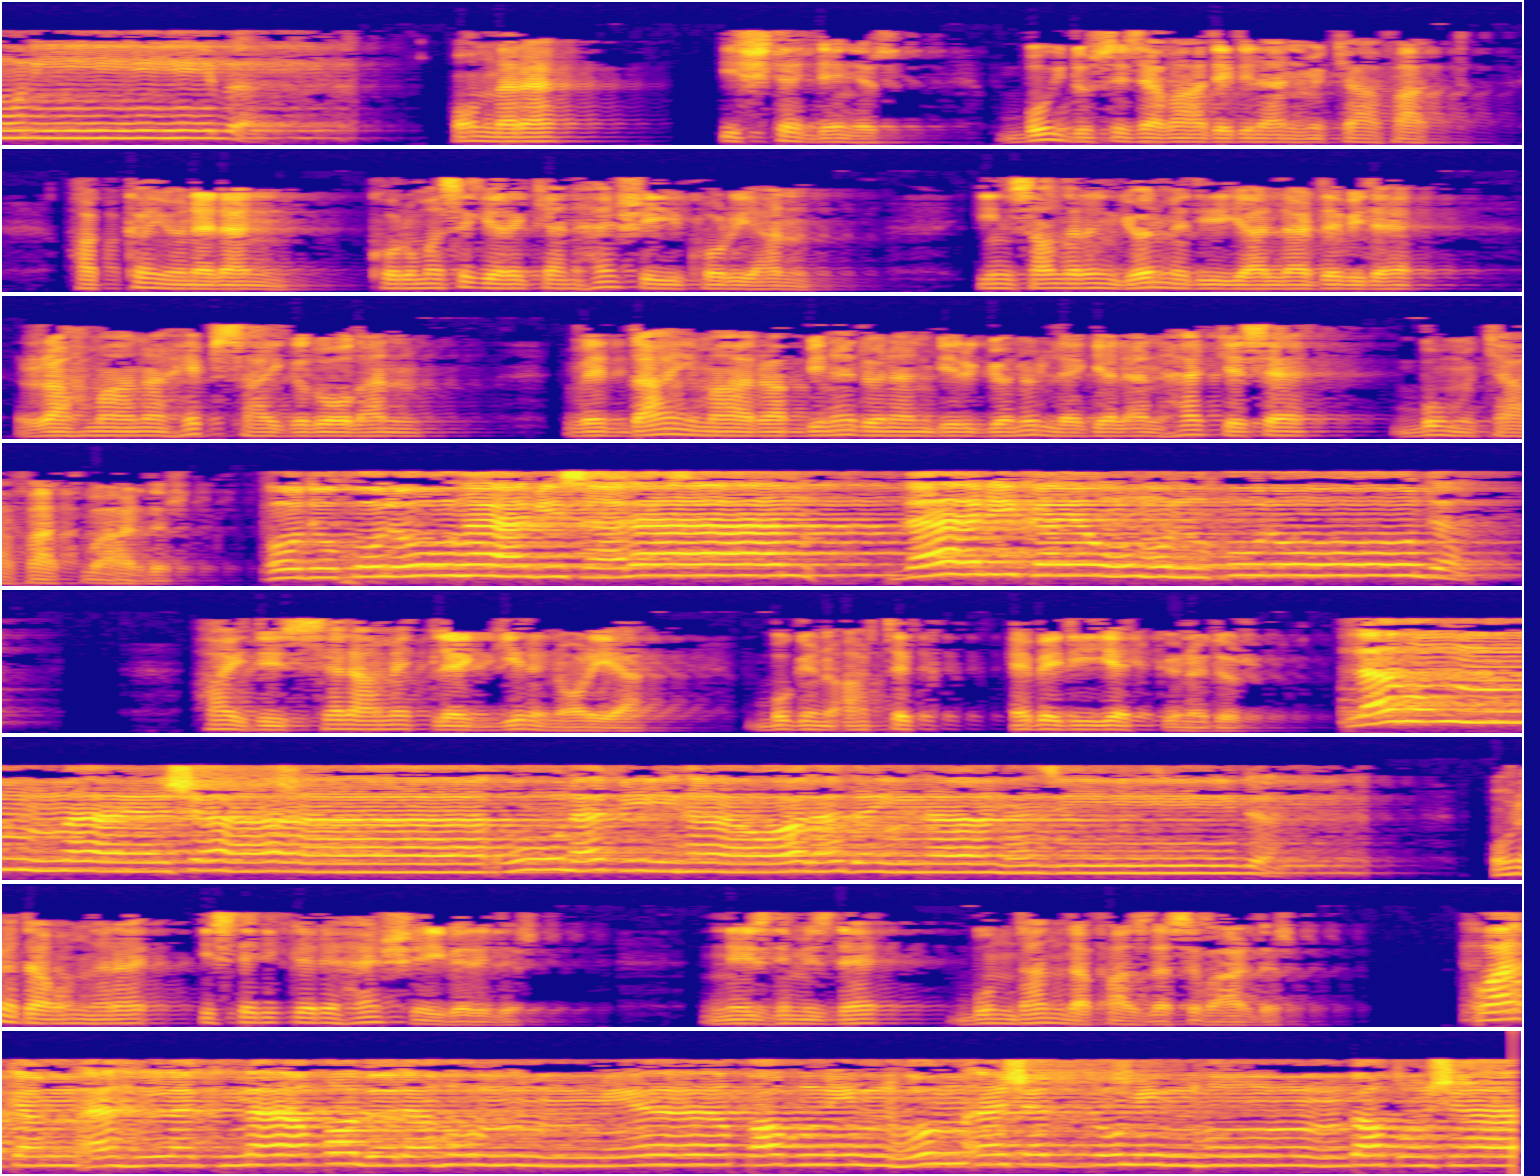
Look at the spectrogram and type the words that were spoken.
مُنِيبٍ Onlara, işte denir, buydu size vaat edilen mükafat. Hakka yönelen, koruması gereken her şeyi koruyan, insanların görmediği yerlerde bile, Rahman'a hep saygılı olan ve daima Rabbine dönen bir gönülle gelen herkese bu mükafat vardır. اُدْخُلُوهَا بِسَلَامٍ ذَٰلِكَ يَوْمُ الْخُلُودِ Haydi selametle girin oraya. Bugün artık ebediyet günüdür. لَهُم مَّا يَشَاءُونَ فِيهَا وَلَدَيْنَا مَزِيدٌ Orada onlara istedikleri her şey verilir. Nezdimizde bundan da fazlası vardır. وَكَمْ أَهْلَكْنَا قَبْلَهُم مِّن قَرْنٍ هُمْ أَشَدُّ مِنْهُم بَطْشًا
